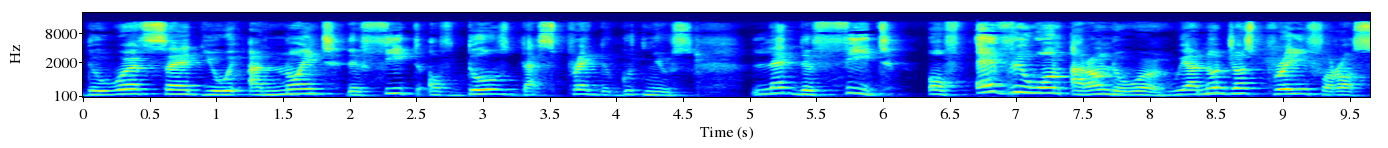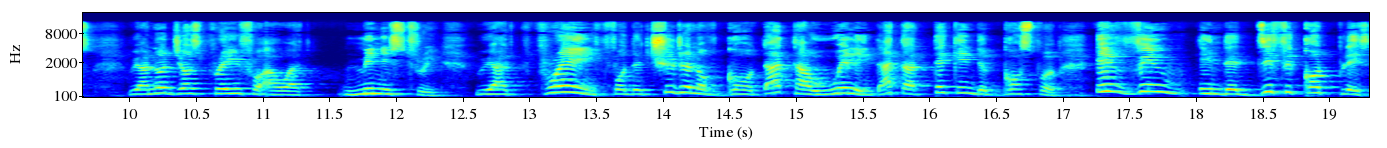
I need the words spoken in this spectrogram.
the word said, You will anoint the feet of those that spread the good news. Let the feet of everyone around the world. We are not just praying for us. We are not just praying for our ministry. We are praying for the children of God that are willing, that are taking the gospel, even in the difficult place,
